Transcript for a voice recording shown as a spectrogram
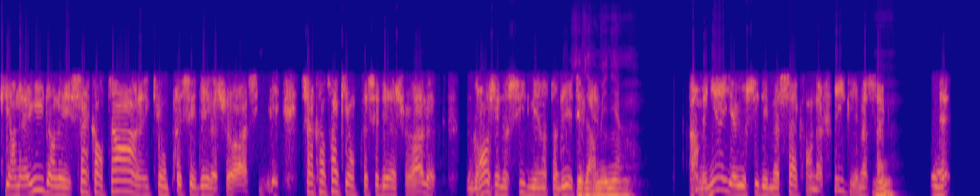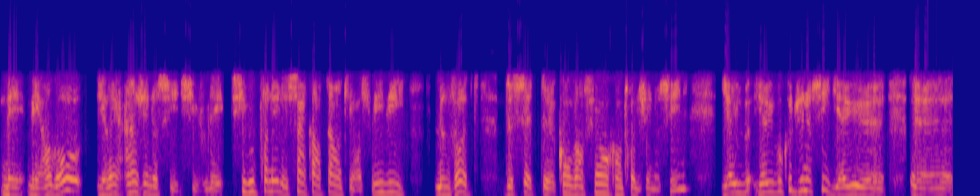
qu'il y en a eu dans les 50 ans euh, qui ont précédé la Shoah. Les 50 ans qui ont précédé la Shoah, le, grand génocide, bien entendu, était. Les Arméniens. Arméniens, il y a eu aussi des massacres en Afrique, les massacres. Mais, mais en gros, il y aurait un génocide, si vous voulez. Si vous prenez les 50 ans qui ont suivi le vote de cette euh, convention contre le génocide, il y a eu, beaucoup de génocides. Il y a eu, euh, euh,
